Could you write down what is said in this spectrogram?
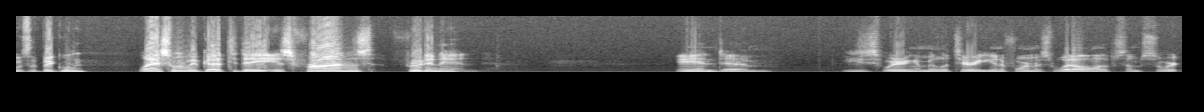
was the big one. Last one we've got today is Franz Ferdinand. And um, he's wearing a military uniform as well, of some sort.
